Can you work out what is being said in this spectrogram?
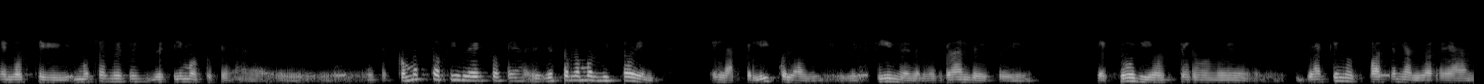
en los que muchas veces decimos, o sea, eh, ¿cómo es posible esto? O sea, esto lo hemos visto en, en las películas de, cine, de los grandes eh, estudios, pero eh, ya que nos pasa en la vida real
